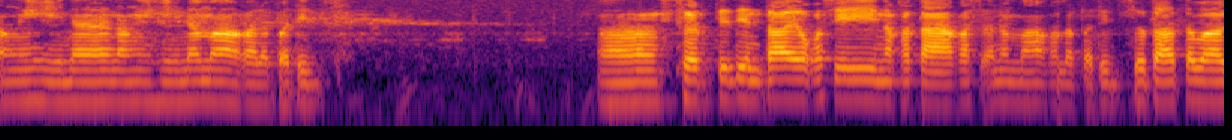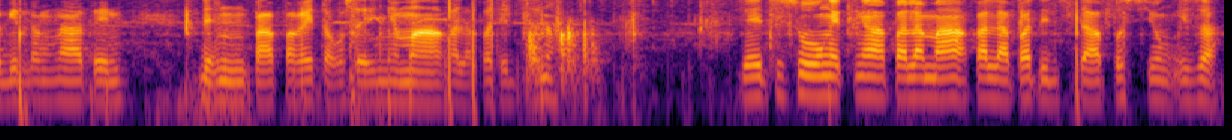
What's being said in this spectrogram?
nanghihina na nanghihina mga kalapatids. Ah, swerte din tayo kasi nakatakas ano mga kalapatids. So tatawagin lang natin. Then papakita ko sa inyo mga kalapatids ano. Dahil susungit nga pala mga kalapatids tapos yung isa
